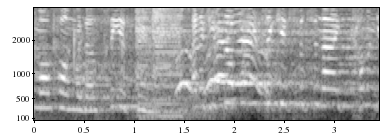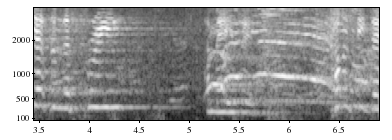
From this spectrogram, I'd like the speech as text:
some more fun with us. See you soon. And if you've not got your tickets for tonight, come and get them. They're free. Amazing. Come and see Dave.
